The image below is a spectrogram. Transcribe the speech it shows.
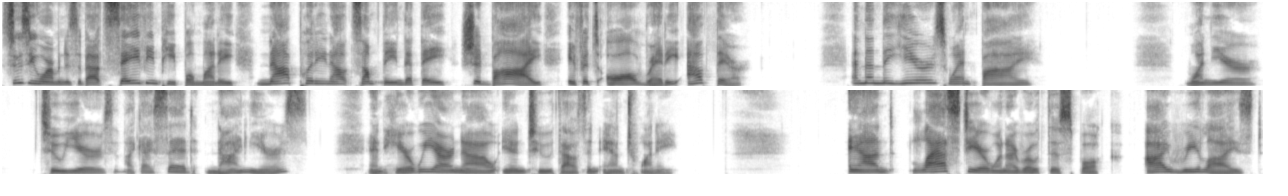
Suze Orman is about saving people money, not putting out something that they should buy if it's already out there. And then the years went by. One year, two years, and like I said, nine years. And here we are now in 2020. And last year, when I wrote this book, I realized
